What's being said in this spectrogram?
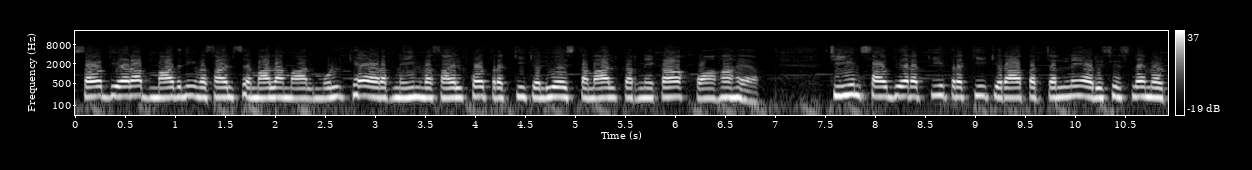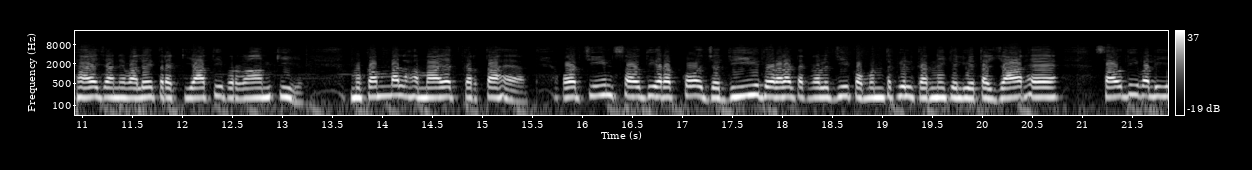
सऊदी अरब मादनी वसाइल से माला माल मुल्क है और अपने इन वसाइल को तरक्की के लिए इस्तेमाल करने का ख्वाहा है। चीन सऊदी अरब की तरक्की की राह पर चलने और इस सिलसिले में उठाए जाने वाले तरक्याती प्रोग्राम की मुकम्मल हमायत करता है और चीन, सऊदी अरब को जदीद और अला टेक्नोलॉजी को मुंतकिल करने के लिए तैयार है। सऊदी वली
